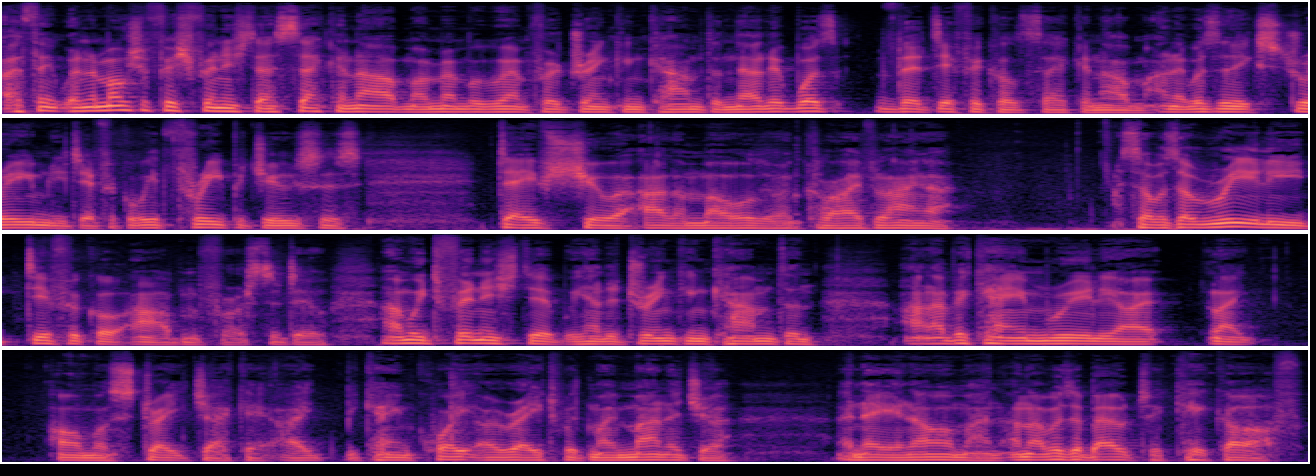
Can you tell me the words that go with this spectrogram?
I think when Emotion Fish finished their second album, I remember we went for a drink in Camden. Now, it was the difficult second album, and it was an extremely difficult. We had three producers Dave Stewart, Alan Moulder, and Clive Langer. So it was a really difficult album for us to do. And we'd finished it, we had a drink in Camden, and I became really like almost straitjacket. I became quite irate with my manager, an A&R man, and I was about to kick off.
